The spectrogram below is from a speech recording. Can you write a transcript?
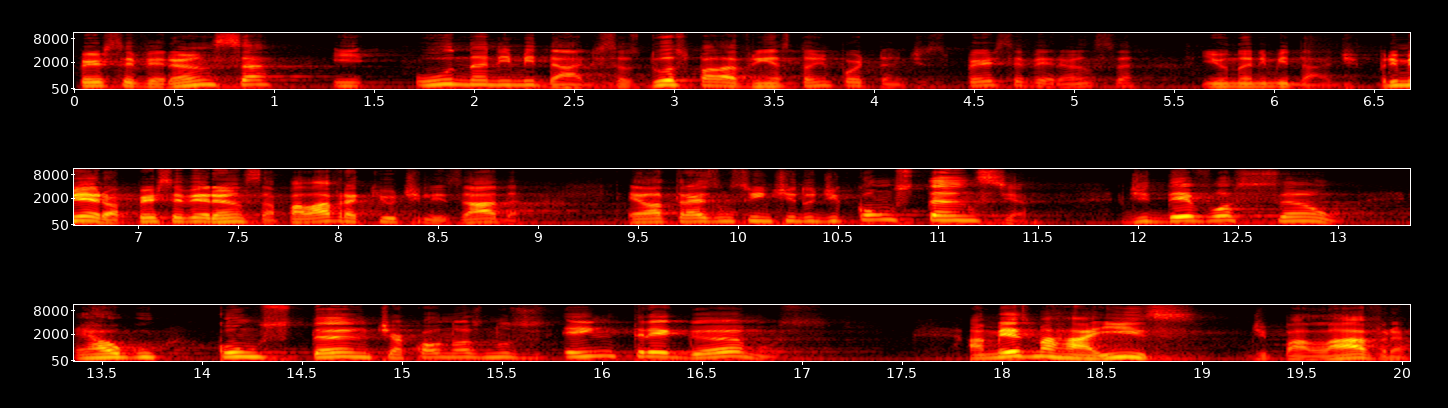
perseverança e unanimidade. Essas duas palavrinhas tão importantes: perseverança e unanimidade. Primeiro, a perseverança, a palavra aqui utilizada, ela traz um sentido de constância, de devoção. É algo constante a qual nós nos entregamos. A mesma raiz de palavra,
